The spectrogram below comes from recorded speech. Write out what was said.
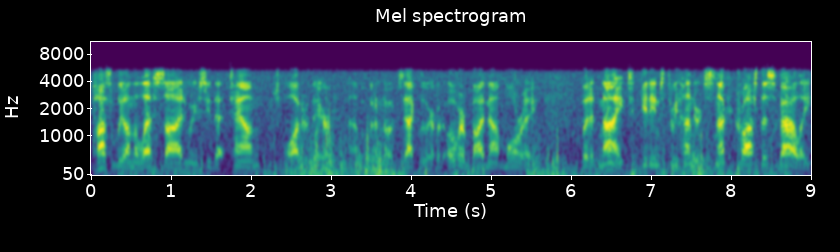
possibly on the left side where you see that town. There's water there, uh, but we don't know exactly where, but over by Mount Moreh. But at night, Gideon's 300 snuck across this valley,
